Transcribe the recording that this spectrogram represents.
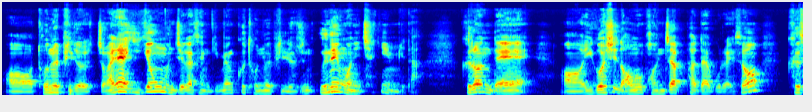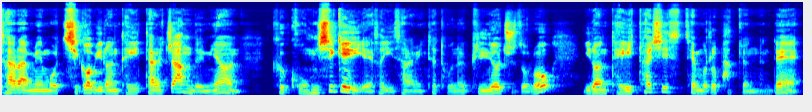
어, 돈을 빌려줬죠. 만약 이 경우 문제가 생기면 그 돈을 빌려준 은행원이 책임입니다. 그런데 어, 이것이 너무 번잡하다고 그래서 그 사람의 뭐 직업 이런 데이터를 쫙 넣으면 그 공식에 의해서 이 사람한테 돈을 빌려주도록 이런 데이터 시스템으로 바뀌었는데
